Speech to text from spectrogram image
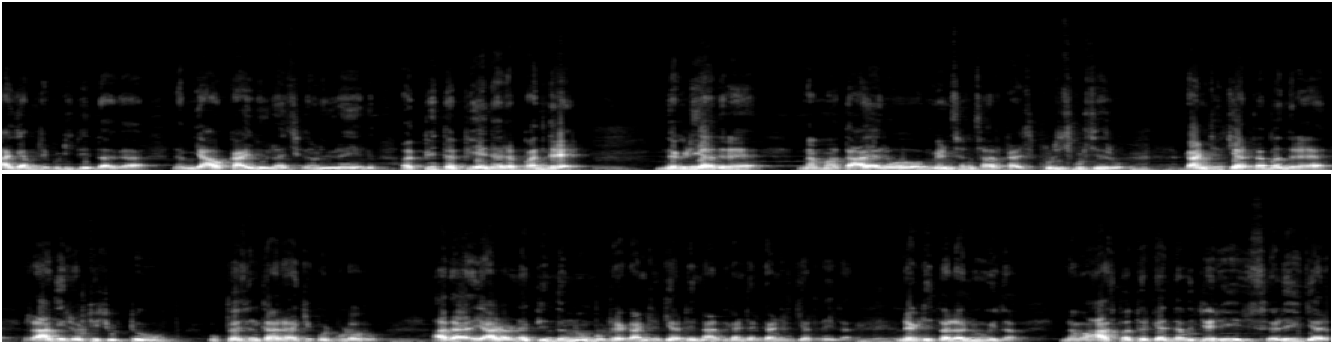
ರಾಗಿ ಅಂಬಲಿ ಕುಡಿತಿದ್ದಾಗ ನಮ್ಗೆ ಯಾವ ಕಾಯಿಲೆ ಇಲ್ಲ ಚಳಿ ಇಲ್ಲ ಏನು ಅಪ್ಪಿ ತಪ್ಪಿ ಏನಾರ ಬಂದರೆ ನೆಗಡಿ ಆದರೆ ನಮ್ಮ ತಾಯರು ಮೆಣಸಿನ ಸಾರು ಕಾಯಿಸಿ ಕುಡಿಸ್ಬಿಡ್ತಿದ್ರು ಗಂಟಲು ಕೆತ್ತ ಬಂದರೆ ರಾಗಿ ರೊಟ್ಟಿ ಸುಟ್ಟು ಉಪ್ಪೇಸಿನ ಖಾರ ಹಾಕಿ ಕೊಟ್ಬಿಡೋರು. ಅದು ಎರಡೊಣ್ಣೆ ತಿಂದು ನುಂಗ್ಬಿಟ್ರೆ ಗಂಟಲು ಕೆರ್ತಿಂದ ಅರ್ಧ ಗಂಟೆಲಿ ಗಂಟಲು ಕೆರ್ತಾ ಇಲ್ಲ. ನೆಗಡಿ ತಲೆ ನೋವಿಲ್ಲ. ನಮ್ಮ ಆಸ್ಪತ್ರೆಗೆ ಅಂತ ಜರಿ ಸಳಿ ಜ್ವರ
